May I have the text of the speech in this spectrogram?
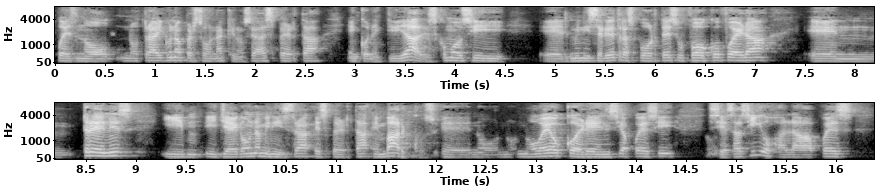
pues no, no traiga una persona que no sea experta en conectividad. Es como si el Ministerio de Transporte, su foco fuera en trenes y, llega una ministra experta en barcos. Eh, no, no, veo coherencia, pues, si, si es así. Ojalá, pues,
